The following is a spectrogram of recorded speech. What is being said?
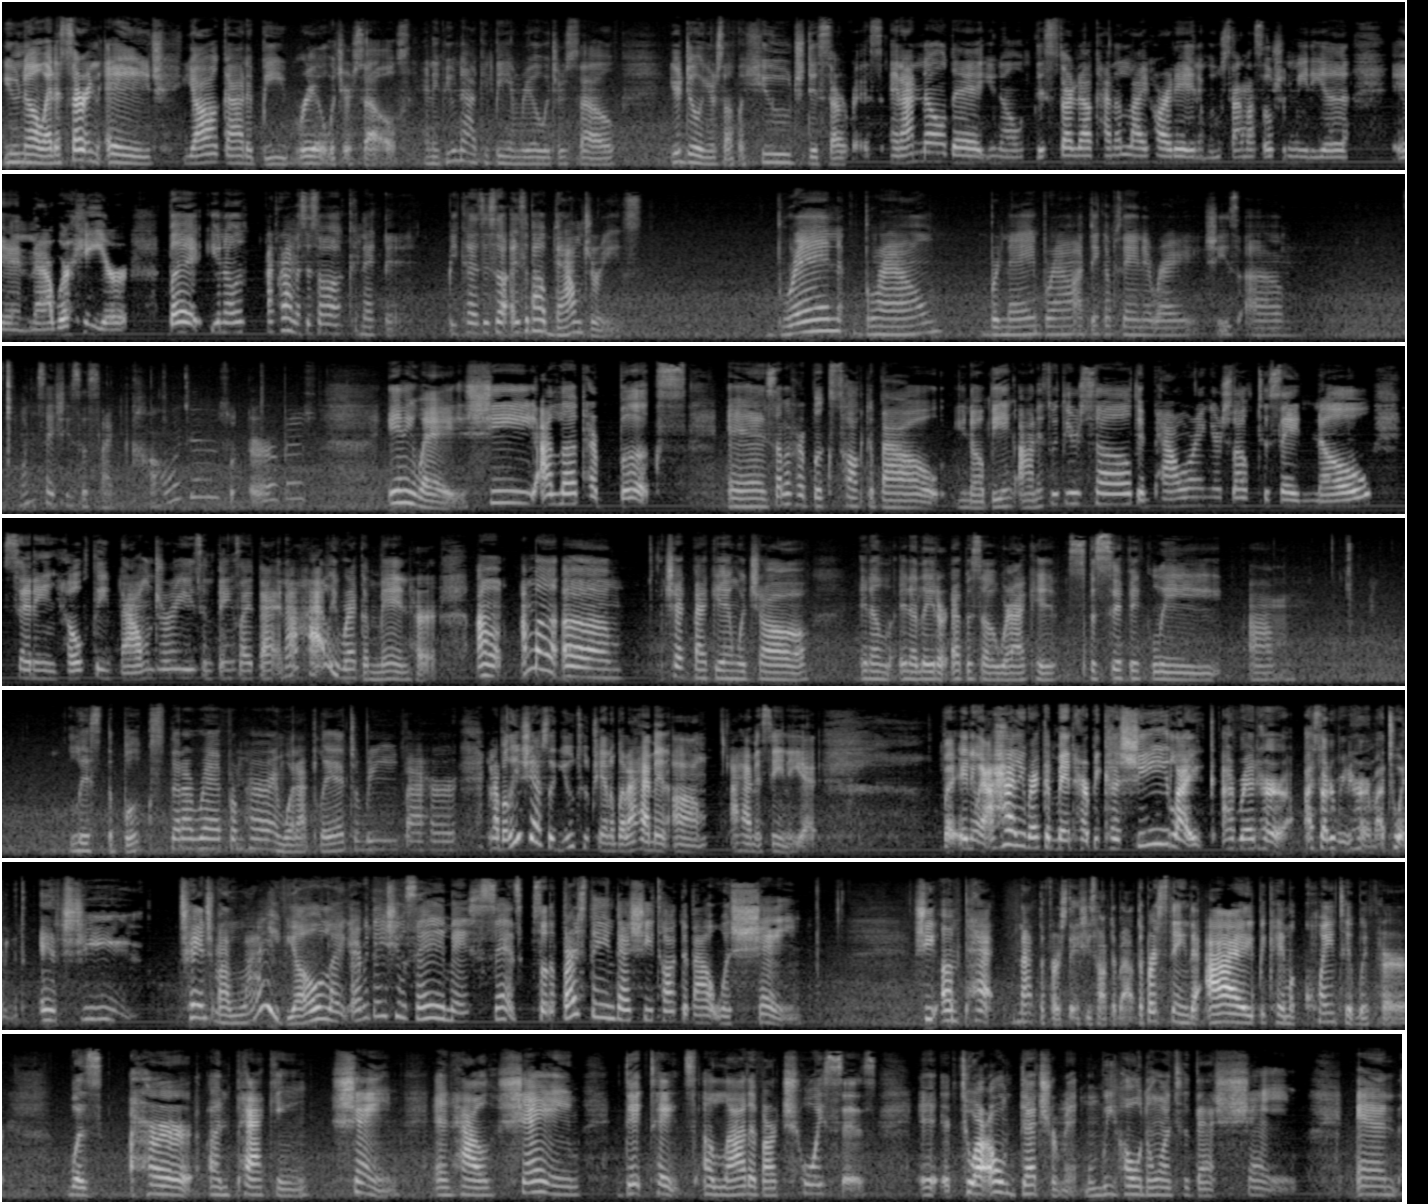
you know, at a certain age, y'all gotta be real with yourselves. And if you're not being real with yourself, you're doing yourself a huge disservice. And I know that, you know, this started out kind of lighthearted and we was talking about social media and now we're here. But, you know, I promise it's all connected because it's, all, it's about boundaries. Bren Brown, Brene Brown, I think I'm saying it right. She's, um, I want to say she's a psychologist or therapist. Anyway, she I loved her books and some of her books talked about, you know, being honest with yourself, empowering yourself to say no, setting healthy boundaries and things like that. And I highly recommend her. Um, I'm gonna um check back in with y'all in a in a later episode where I can specifically um list the books that I read from her and what I plan to read by her. And I believe she has a YouTube channel, but I haven't um I haven't seen it yet. But anyway, I highly recommend her because she like I read her. I started reading her in my twenties, and she changed my life, yo. Like everything she was saying made sense. So the first thing that she talked about was shame. She unpacked not the first thing she talked about. The first thing that I became acquainted with her was her unpacking shame and how shame dictates a lot of our choices it, it, to our own detriment when we hold on to that shame. And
